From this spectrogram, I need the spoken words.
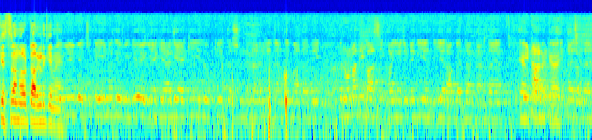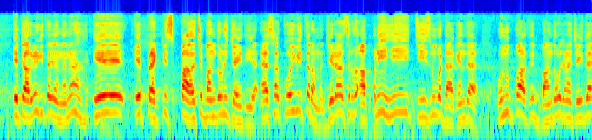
ਕਿਸ ਤਰ੍ਹਾਂ ਮਤਲਬ ਟਾਰਗੇਟ ਕਿਵੇਂ ਜਿਵੇਂ ਵਿੱਚ ਕਈ ਉਹਨਾਂ ਦੀਆਂ ਵੀਡੀਓ ਹੈਗੀਆਂ ਕਿਹਾ ਗਿਆ ਕਿ ਲੋਕੀ ਦਰਸ਼ਨ ਕਰਨ ਲਈ ਜਾਂਦੇ ਮਾਤਾ ਦੇ ਫਿਰ ਉਹਨਾਂ ਦੀ ਬਾਸੀ ਖਾਈਆਂ ਜਿਹੜੀ ਕੀ ਜਾਂਦੀ ਹੈ ਰੱਬ ਇਦਾਂ ਕਰਦਾ ਹੈ ਇਹ ਟਾਰਗੇਟ ਕੀਤਾ ਜਾਂਦਾ ਨਾ ਇਹ ਇਹ ਪ੍ਰੈਕਟਿਸ ਭਾਰਤ 'ਚ ਬੰਦ ਹੋਣੀ ਚਾਹੀਦੀ ਹੈ। ਐਸਾ ਕੋਈ ਵੀ ਧਰਮ ਜਿਹੜਾ ਸਿਰਫ ਆਪਣੀ ਹੀ ਚੀਜ਼ ਨੂੰ ਵੱਡਾ ਕਹਿੰਦਾ ਉਹਨੂੰ ਭਾਰਤ 'ਚ ਬੰਦ ਹੋ ਜਾਣਾ ਚਾਹੀਦਾ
